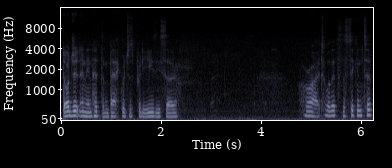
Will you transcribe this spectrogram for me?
dodge it and then hit them back, which is pretty easy. So, alright, well that's the second tip.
